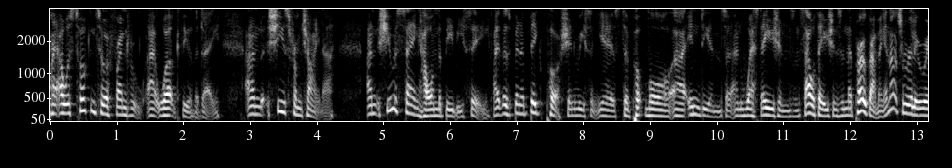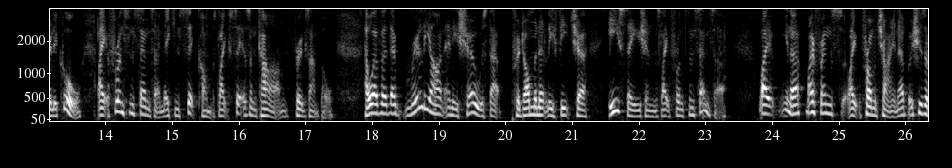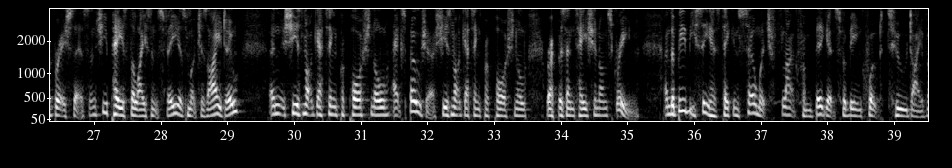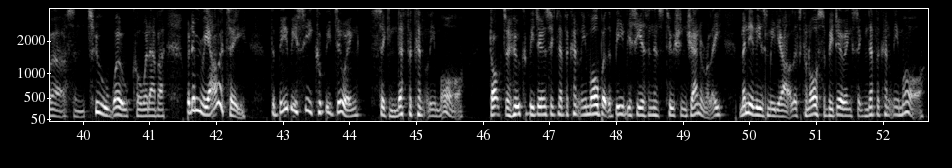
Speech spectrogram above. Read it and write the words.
I was talking to a friend at work the other day, and she's from China, and she was saying how on the BBC, like, there's been a big push in recent years to put more uh, Indians and West Asians and South Asians in their programming, and that's really, really cool. Like, front and center, making sitcoms like Citizen Khan, for example. However, there really aren't any shows that predominantly feature East Asians, like, front and center like you know my friend's like from china but she's a british citizen she pays the license fee as much as i do and she's not getting proportional exposure. She's not getting proportional representation on screen. And the BBC has taken so much flack from bigots for being, quote, too diverse and too woke or whatever, but in reality, the BBC could be doing significantly more. Doctor Who could be doing significantly more, but the BBC as an institution generally, many of these media outlets can also be doing significantly more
